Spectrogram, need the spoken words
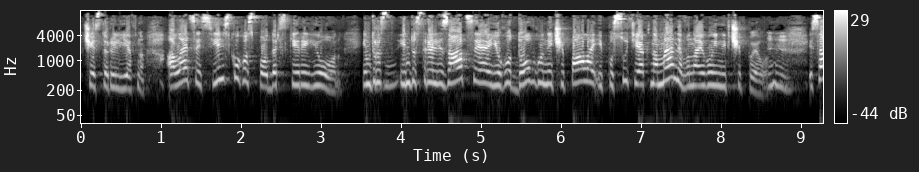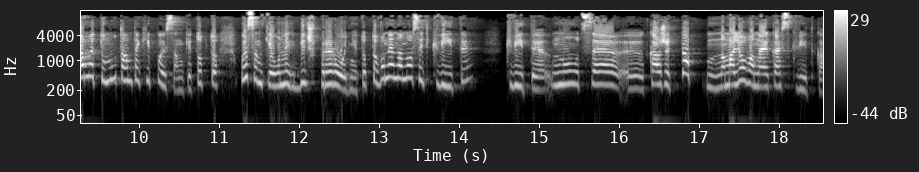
чисто рельєфно, але це сільськогосподарський регіон. Індрус- Індустріалізація його довго не чіпала, і по суті, як на мене, вона його і не вчепила. І саме тому там такі писанки. Тобто писанки у них більш природні. Тобто вони наносять квіти. Квіти, ну це е, кажуть, та намальована якась квітка.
